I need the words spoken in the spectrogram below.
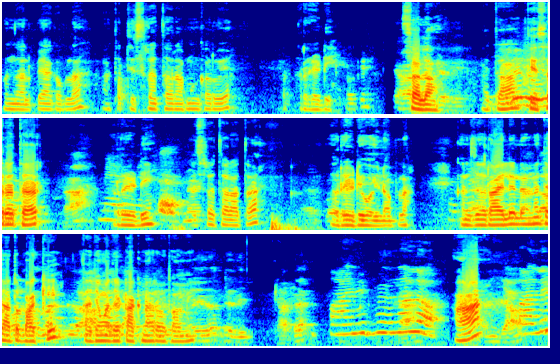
आपण झालं पॅक आपला. आता तिसरा थर आपण करूया. रेडी ओके चला. आता तिसरा थर रेडी तिसरा थर आता रेडी होईल आपला. कारण जर राहिलेलं ना ते आता बाकी त्याच्यामध्ये टाकणार होतो आम्ही. पाणी हा पाणी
